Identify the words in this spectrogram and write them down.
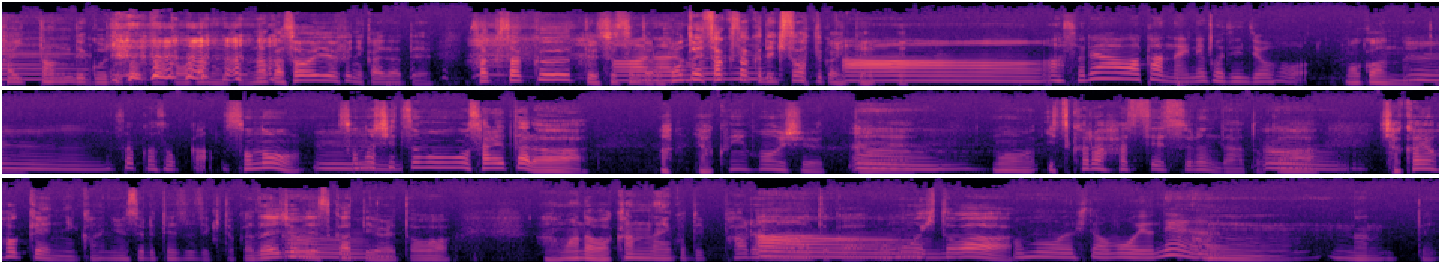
最短で50分か分かんないけどなんかそういうふうに書いてあってサクサクって進んだら本当にサクサクできそうって書いて。あーあそれは分かんないね個人情報。分かんうないと思う、んそっかそっか。そのうん。その質問をされたらあ役員報酬ってうん。もういつから発生するんだとか、うん。社会保険に加入する手続きとか大丈夫ですかって言われると、あまだ分かんないこといっぱいあるなとか思う人は思う人は思うよね、うんなんて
